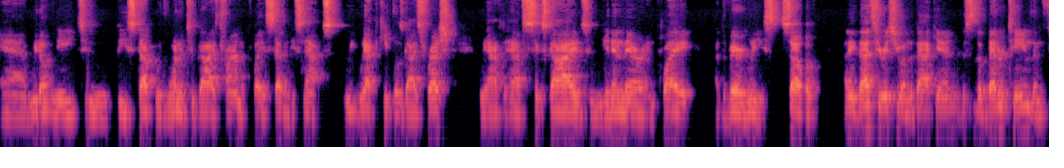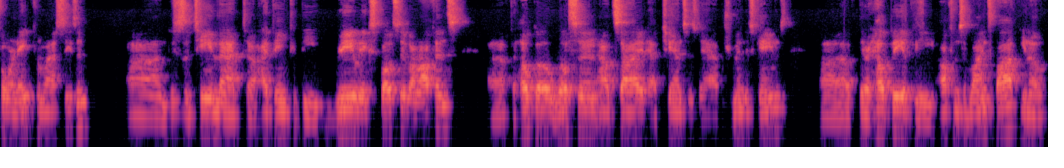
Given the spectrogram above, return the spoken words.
And we don't need to be stuck with one or two guys trying to play 70 snaps. We, we have to keep those guys fresh. We have to have six guys who can get in there and play at the very least. So I think that's your issue on the back end. This is a better team than four and eight from last season. Um, this is a team that uh, I think could be really explosive on offense. Uh, Fehoko, Wilson outside have chances to have tremendous games. Uh, they're healthy at the offensive line spot. You know,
